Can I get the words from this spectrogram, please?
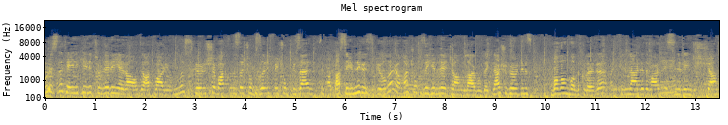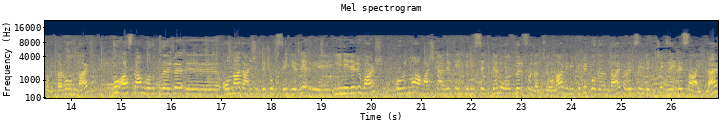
Burası da tehlikeli türlerin yer aldığı akvaryumumuz. Görünüşe baktığınızda çok zarif ve çok güzel hatta sevimli gözüküyorlar ama çok zehirli canlılar buradakiler. Şu gördüğümüz balon balıkları hani filmlerde de vardır ya sinirlenince şişen balıklar onlar. Bu aslan balıkları e, onlar da aynı şekilde çok zehirli. E, iğneleri var. Korunma amaçlı kendilerini tehlikeli hissettiklerinde o fırlatıyorlar ve bir köpek balığını dahi paralize edebilecek zehre sahipler.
